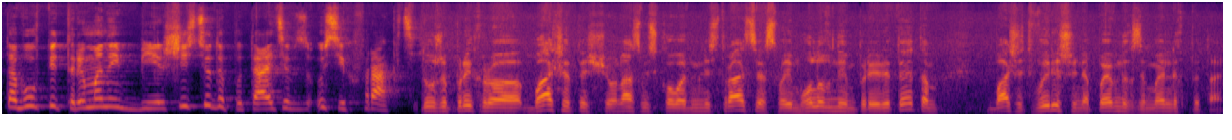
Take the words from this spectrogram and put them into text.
та був підтриманий більшістю депутатів з усіх фракцій. Дуже прикро бачити, що у нас військова адміністрація своїм головним пріоритетом бачить вирішення певних земельних питань.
